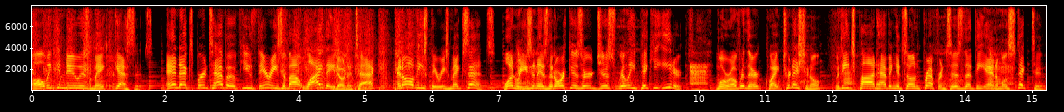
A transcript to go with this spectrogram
All we can do is make guesses. And experts have a few theories about why they don't attack, and all these theories make sense. One reason is that orcas are just really picky eaters. Moreover, they're quite traditional, with each pod having its own preferences that the animals stick to.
